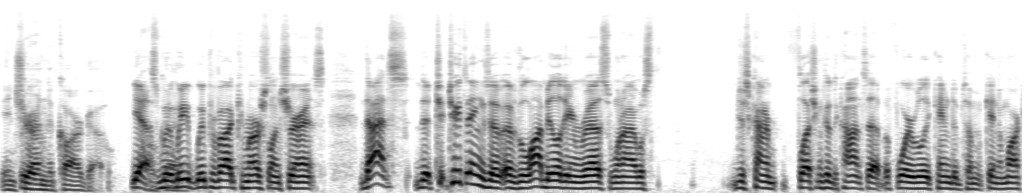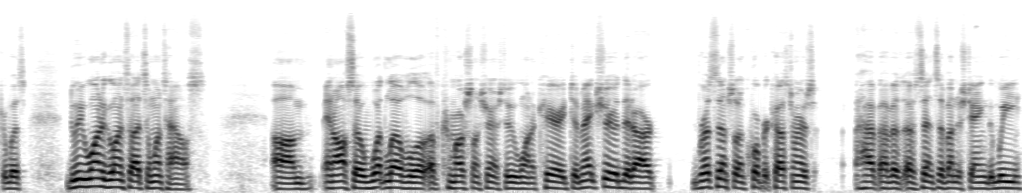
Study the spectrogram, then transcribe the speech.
insuring Yeah. the cargo. Yes, we, Okay. we, we provide commercial insurance. That's the two, two things of, of the liability and risk when I was just kind of fleshing through the concept before we really came to, came to market was do we want to go inside someone's house? Um, and also, what level of, of commercial insurance do we want to carry to make sure that our residential and corporate customers have, have a, a sense of understanding that we,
